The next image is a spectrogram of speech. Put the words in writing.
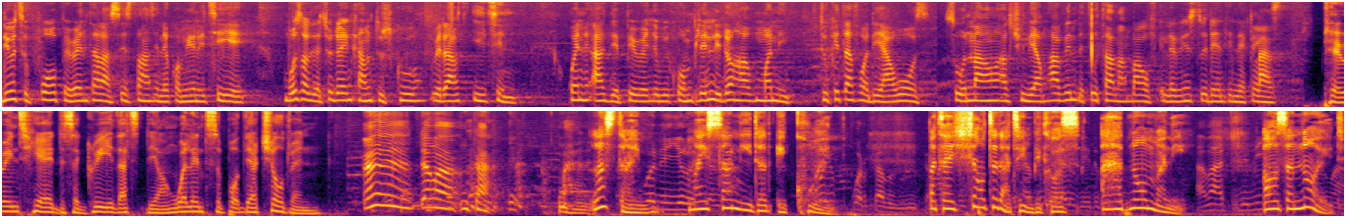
Due to poor parental assistance in the community here, most of the children come to school without eating. When ask the parents, they will complain they don't have money to cater for their awards. So now, actually, I'm having the total number of 11 students in the class. Parents here disagree that they are unwilling to support their children. Last time, my son needed a coin, but I shouted at him because I had no money. I was annoyed.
